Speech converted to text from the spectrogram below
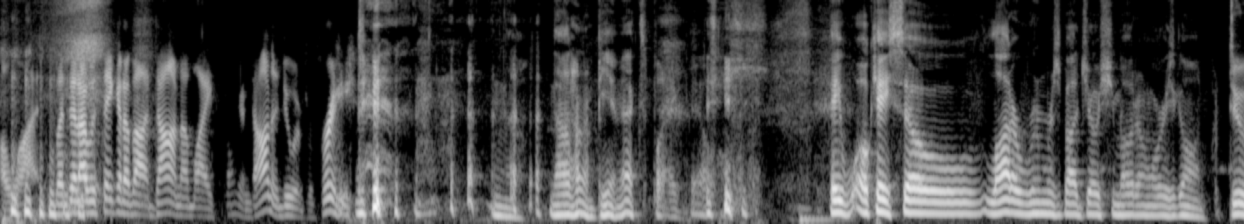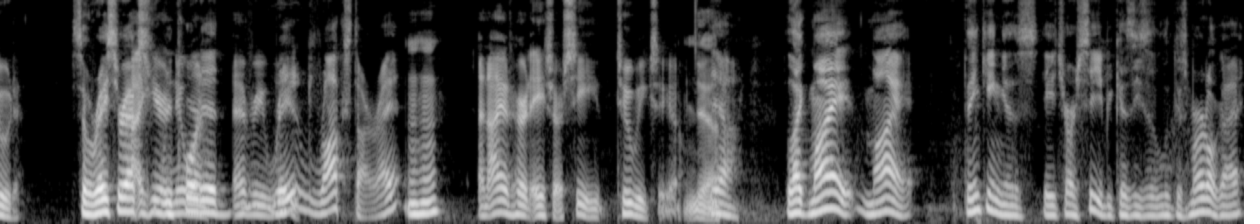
a lot. but then I was thinking about Don. I'm like, fucking Don would do it for free. No, not on a BMX bike. hell. hey, okay, so a lot of rumors about Joe Shimoda and where he's going. dude. So Racer X I hear a new one reported every Ra- week. Rockstar, right? Mm-hmm. And I had heard HRC two weeks ago. Yeah. Yeah. Like my my thinking is HRC because he's a Lucas Myrtle guy.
